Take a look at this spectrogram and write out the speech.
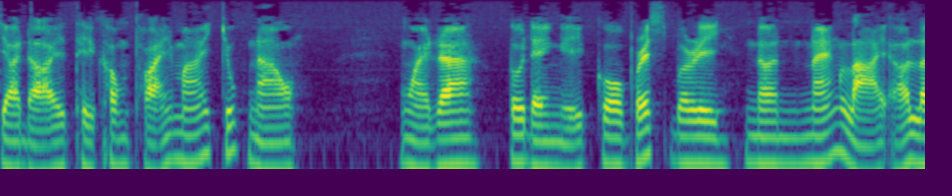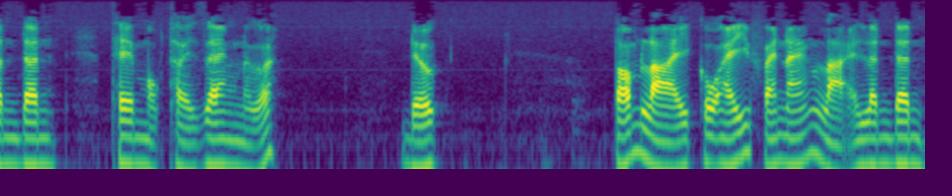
chờ đợi thì không thoải mái chút nào. Ngoài ra, tôi đề nghị cô Bresbury nên nán lại ở London thêm một thời gian nữa. Được. Tóm lại, cô ấy phải nán lại London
